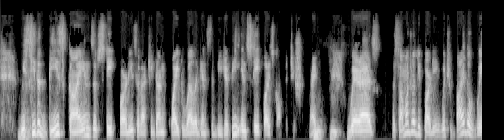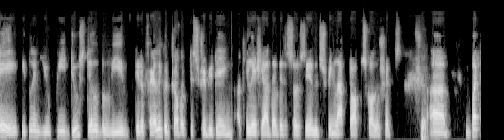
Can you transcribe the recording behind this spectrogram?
Right. We see that these kinds of state parties have actually done quite well against the BJP in state-wise competition, right? Mm-hmm. Whereas the Samajwadi Party, which by the way, people in UP do still believe did a fairly good job of distributing. Akhilesh Yadav is associated with distributing laptop scholarships. Sure. Uh, but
